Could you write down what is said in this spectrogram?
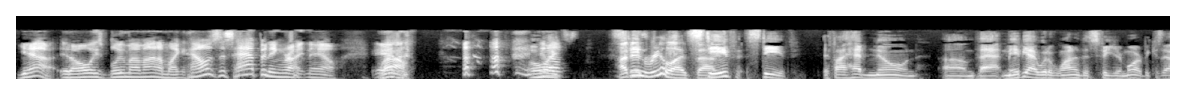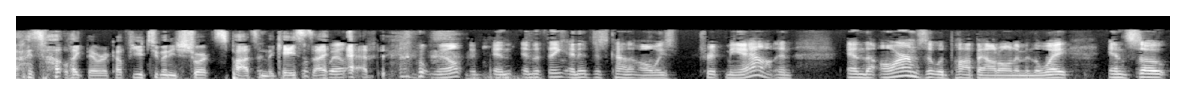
Yeah, it always blew my mind. I'm like, how is this happening right now? And- Wow. Oh my! I'm- I didn't realize that. Steve, Steve, if I had known um, that, maybe I would have wanted this figure more because I always felt like there were a few too many short spots in the cases I Well, had. well, and, and the thing, and it just kind of always tripped me out, and and the arms that would pop out on him, in the way, and so,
